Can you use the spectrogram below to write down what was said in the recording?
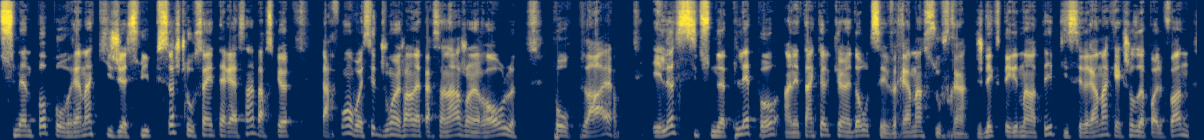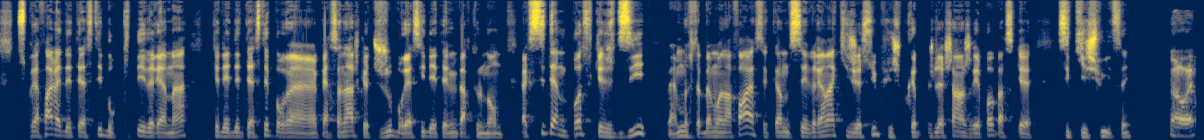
tu m'aimes pas pour vraiment qui je suis. Puis ça, je trouve ça intéressant parce que parfois, on va essayer de jouer un genre de personnage, un rôle pour plaire. Et là, si tu ne plais pas en étant quelqu'un d'autre, c'est vraiment souffrant je l'ai expérimenté, puis c'est vraiment quelque chose de pas le fun. Tu préfères être détesté pour quitter vraiment que d'être détesté pour un personnage que tu joues pour essayer d'être aimé par tout le monde. Fait que si t'aimes pas ce que je dis, ben moi, c'est bien mon affaire. C'est comme c'est vraiment qui je suis, puis je, je le changerai pas parce que c'est qui je suis, tu sais. Ah ouais.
